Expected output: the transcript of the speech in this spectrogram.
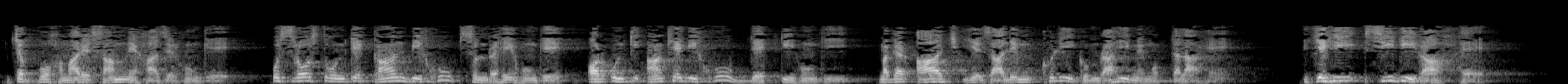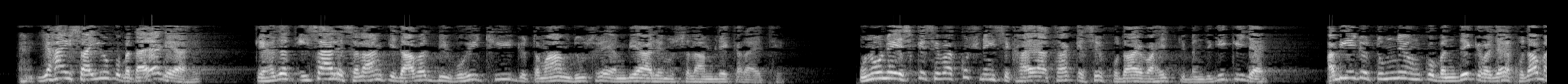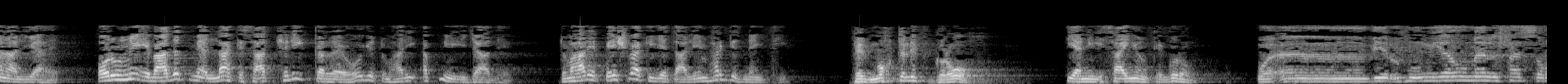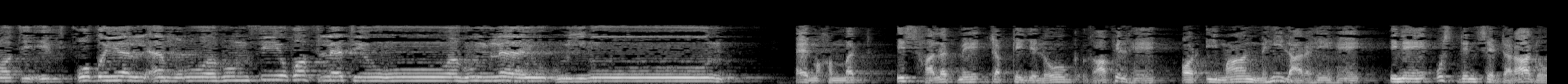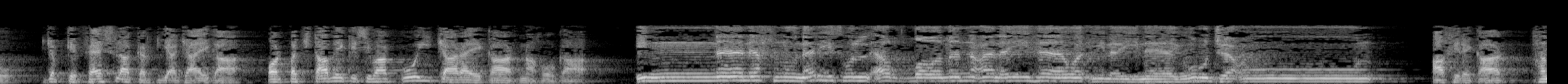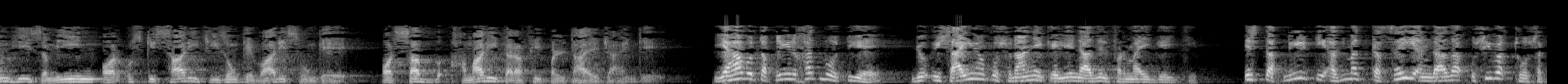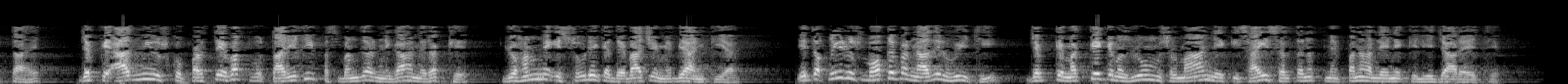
جب وہ ہمارے سامنے حاضر ہوں گے، اس روز تو ان کے کان بھی خوب سن رہے ہوں گے اور ان کی آنکھیں بھی خوب دیکھتی ہوں گی۔ مگر آج یہ ظالم کھلی گمراہی میں مبتلا ہے۔ یہی سیدھی راہ ہے۔ یہاں عیسائیوں کو بتایا گیا ہے کہ حضرت عیسیٰ علیہ السلام کی دعوت بھی وہی تھی جو تمام دوسرے انبیاء علیہ السلام لے کر آئے تھے۔ انہوں نے اس کے سوا کچھ نہیں سکھایا تھا کہ صرف خدا واحد کی بندگی کی جائے۔ اب یہ جو تم نے ان کو بندے کے بجائے خدا بنا لیا ہے اور انہیں عبادت میں اللہ کے ساتھ شریک کر رہے ہو یہ تمہاری اپنی ایجاد ہے۔ تمہارے پیشوا کی یہ تعلیم ہرگز نہیں تھی۔ پھر مختلف گروہ یعنی عیسائیوں کے گروہ۔ وَأَنذِرْهُمْ يَوْمَ الْحَسْرَةِ إِذْ قُضِيَ الْأَمْرُ وَهُمْ فِي غَفْلَةٍ وَهُمْ لَا يُؤْمِنُونَ. اے محمد، اس حالت میں جبکہ یہ لوگ غافل ہیں اور ایمان نہیں لا رہے ہیں، انہیں اس دن سے ڈرا دو جبکہ فیصلہ کر دیا جائے گا اور پچھتاوے کے سوا کوئی چارہ کار نہ ہوگا۔ إنا نحن نرث الأرض ومن عليها وإلينا يرجعون آخر کار ہم ہی زمین اور اس کی ساری چیزوں کے وارث ہوں گے اور سب ہماری طرف ہی پلٹائے جائیں گے۔ یہاں وہ تقریر ختم ہوتی ہے جو عیسائیوں کو سنانے کے لیے نازل فرمائی گئی تھی۔ اس تقریر کی عظمت کا صحیح اندازہ اسی وقت ہو سکتا ہے جبکہ آدمی اس کو پڑھتے وقت وہ تاریخی پس منظر نگاہ میں رکھے جو ہم نے اس سورے کے دیباچے میں بیان کیا یہ تقریر اس موقع پر نازل ہوئی تھی جبکہ مکے کے مظلوم مسلمان ایک عیسائی سلطنت میں پناہ لینے کے لیے جا رہے تھے۔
